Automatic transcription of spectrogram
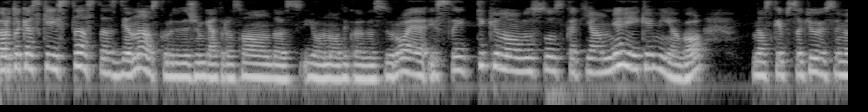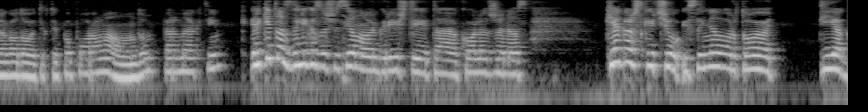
per tokias keistas tas dienas, kur 24 valandas jo nuotaika vis vyruoja, jisai tikino visus, kad jam nereikia miego, nes, kaip sakiau, jisai miegodavo tik tai po porą valandų per naktį. Ir kitas dalykas, aš vis vien noriu grįžti į tą koledžą, nes kiek aš skaičiau, jisai nevartojo tiek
